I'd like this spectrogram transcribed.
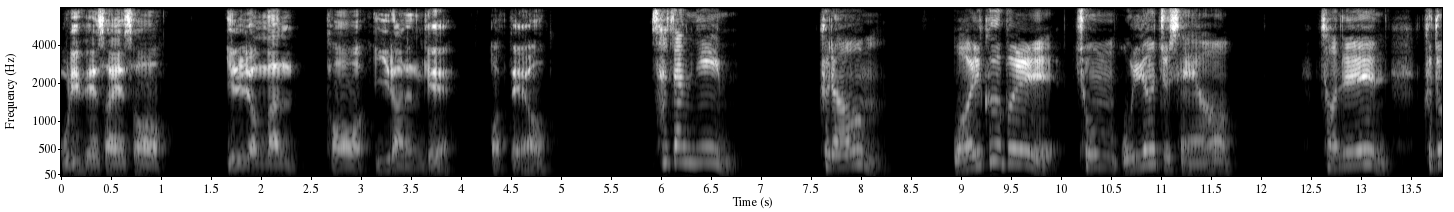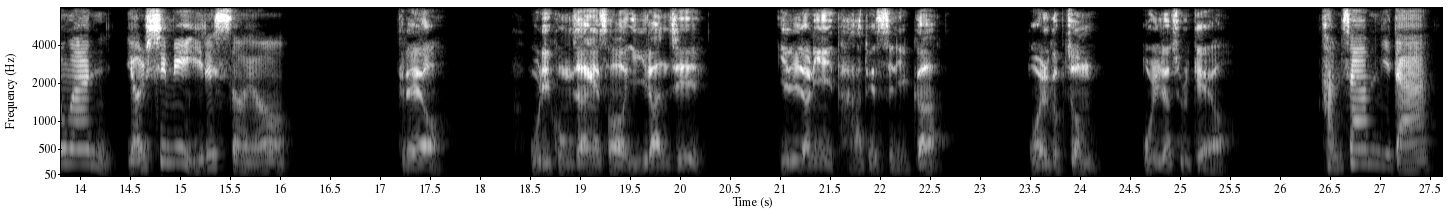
우리 회사에서 1년만 더 일하는 게 어때요? 사장님, 그럼 월급을 좀 올려주세요. 저는 그동안 열심히 일했어요. 그래요. 우리 공장에서 일한 지 1년이 다 됐으니까 월급 좀 올려줄게요. 감사합니다.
